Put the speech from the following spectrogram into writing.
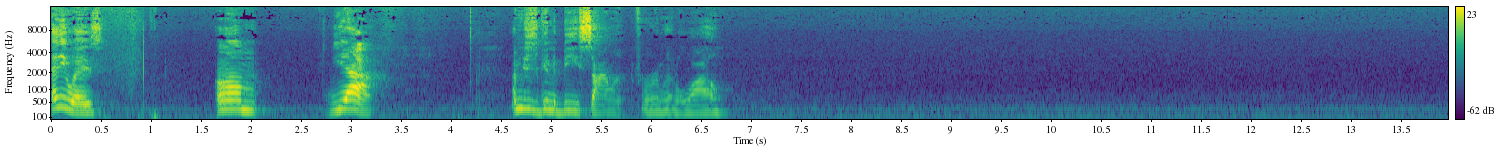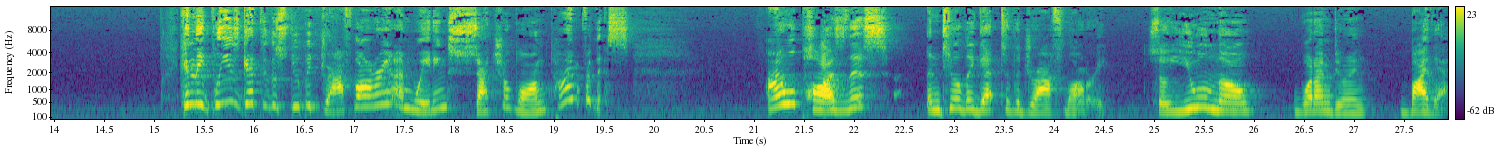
anyways, um, yeah. I'm just gonna be silent for a little while. Can they please get to the stupid draft lottery? I'm waiting such a long time for this. I will pause this until they get to the draft lottery. So you will know what I'm doing by then.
